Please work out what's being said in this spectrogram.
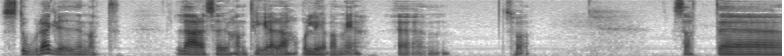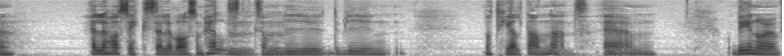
stora grejen att lära sig att hantera och leva med. Ehm, så. så att, eh, eller ha sex eller vad som helst. Mm, liksom. mm. Det blir ju, det blir ju något helt annat. Mm, mm. Ehm, och det är, nog,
